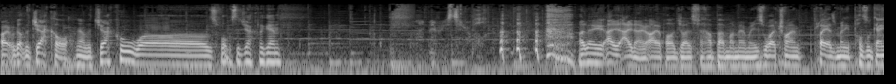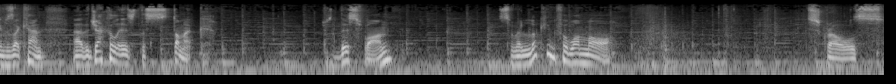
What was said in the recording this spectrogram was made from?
Alright, we've got the jackal. Now the jackal was... What was the jackal again? My memory is terrible. I know, I, I, know, I apologise for how bad my memory is, why I try and play as many puzzle games as I can. Uh, the jackal is the stomach. Which is this one. So we're looking for one more. Scrolls.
